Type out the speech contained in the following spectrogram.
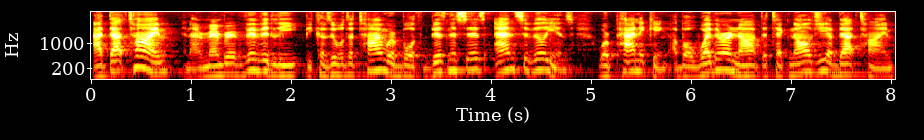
At that time, and I remember it vividly because it was a time where both businesses and civilians were panicking about whether or not the technology of that time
